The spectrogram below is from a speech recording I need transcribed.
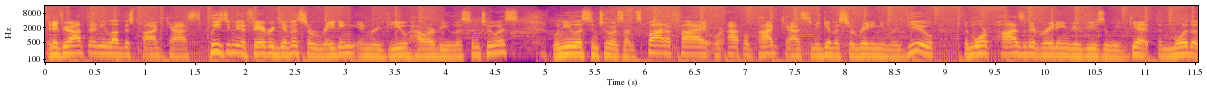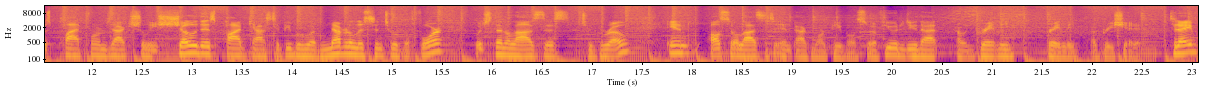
And if you're out there and you love this podcast, please do me a favor, give us a rating and review however you listen to us. When you listen to us on Spotify or Apple Podcasts and you give us a rating and review, the more positive rating reviews that we get, the more those platforms actually show this podcast to people who have never listened to it before, which then allows this to grow and also allows us to impact more people. So if you were to do that, I would greatly, greatly appreciate it. Today,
